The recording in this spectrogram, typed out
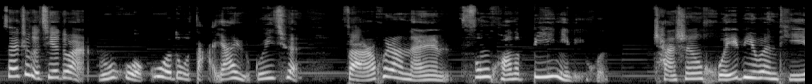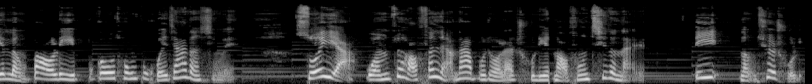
在这个阶段，如果过度打压与规劝，反而会让男人疯狂的逼你离婚，产生回避问题、冷暴力、不沟通、不回家等行为。所以啊，我们最好分两大步骤来处理脑风期的男人。第一，冷却处理。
